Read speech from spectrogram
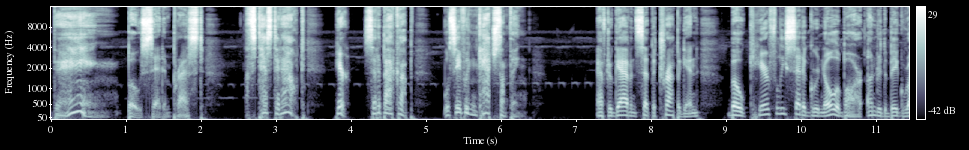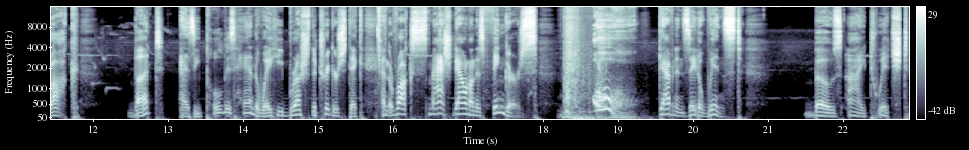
Dang, Bo said, impressed. let's test it out. Here, set it back up. We'll see if we can catch something. After Gavin set the trap again, Bo carefully set a granola bar under the big rock. But as he pulled his hand away, he brushed the trigger stick, and the rock smashed down on his fingers. Oh! Gavin and Zeta winced. Bo's eye twitched.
